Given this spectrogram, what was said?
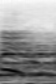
Hey!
